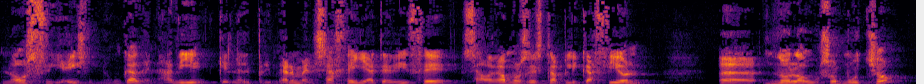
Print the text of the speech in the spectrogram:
no os fiéis nunca de nadie que en el primer mensaje ya te dice salgamos de esta aplicación, eh, no la uso mucho,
